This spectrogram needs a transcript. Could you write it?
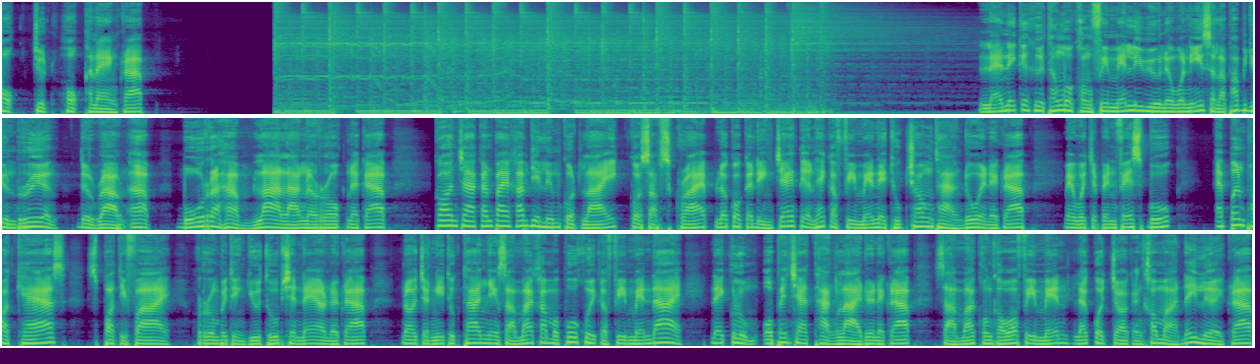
6.6 คะแนนครับ และนี่ก็คือทั้งหมดของฟิเมนรีวิวในวันนี้สำหรับภาพยนตร์เรื่อง The Round Up บู๊ระห่ำล่าล้างนรกนะครับ ก่อนจากกันไปครับอย่าลืมกดไลค์กด subscribe แล้วก็กระดิ่งแจ้งเตือนให้กับฟิเมนในทุกช่องทางด้วยนะครับ ไม่ว่าจะเป็น Facebook Apple Podcast Spotify รวมไปถึง YouTube Channel นะครับ นอกจากนี้ทุกท่านยังสามารถเข้ามาพูดคุยกับฟิเมนได้ ในกลุ่ม Open Chat ทางไลน์ด้วยนะครับ สามารถค้นคำว่าฟิเมนแล้วกดจอยกันเข้ามาได้เลยครับ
